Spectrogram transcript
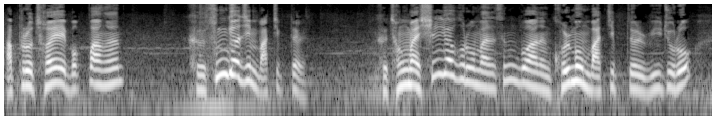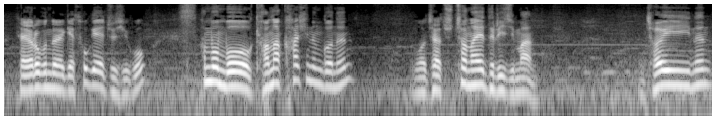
앞으로 저의 먹방은 그 숨겨진 맛집들 그 정말 실력으로만 승부하는 골목 맛집들 위주로 제가 여러분들에게 소개해 주시고 한번 뭐 견학하시는 거는 뭐 제가 추천해 드리지만 저희는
